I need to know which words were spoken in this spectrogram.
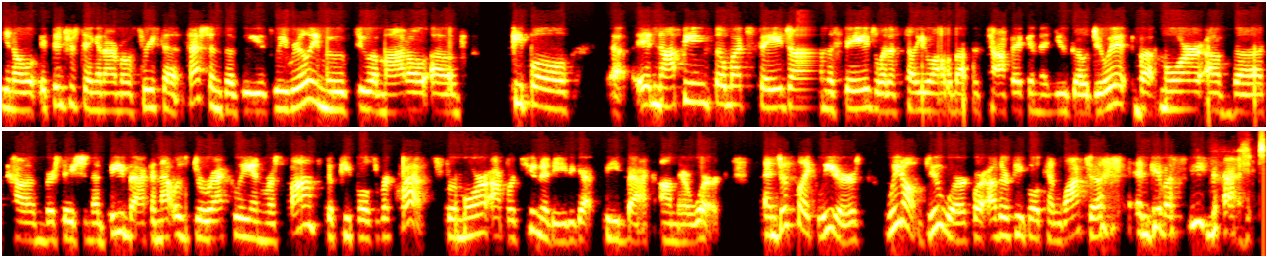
you know, it's interesting in our most recent sessions of these, we really moved to a model of people uh, it not being so much sage on the stage, let us tell you all about this topic and then you go do it, but more of the conversation and feedback. And that was directly in response to people's requests for more opportunity to get feedback on their work. And just like leaders, we don't do work where other people can watch us and give us feedback. Right.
